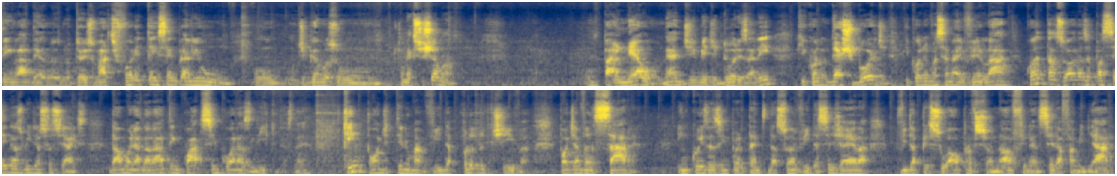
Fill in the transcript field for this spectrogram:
tem lá no, no teu smartphone tem sempre ali um, um, digamos um como é que se chama? Um painel né, de medidores ali que quando dashboard que quando você vai ver lá quantas horas eu passei nas mídias sociais. Dá uma olhada lá tem 4, 5 horas líquidas né? Quem pode ter uma vida produtiva pode avançar em coisas importantes da sua vida, seja ela vida pessoal, profissional, financeira, familiar,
